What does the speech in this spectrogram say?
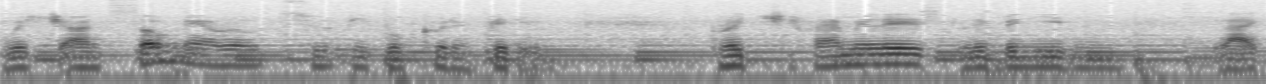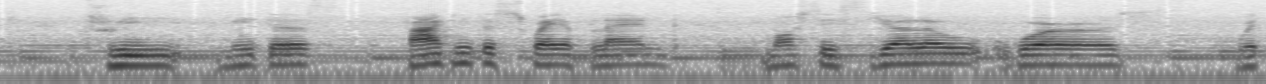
which are so narrow two people couldn't fit in. Rich families living in like 3 meters, 5 meters square of land, mossy yellow walls with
